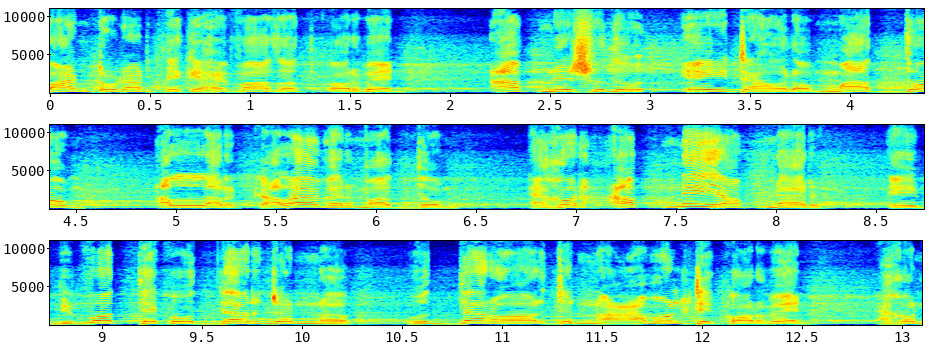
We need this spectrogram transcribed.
বানটোনার থেকে হেফাজত করবেন। আপনি শুধু এইটা হলো মাধ্যম, আল্লাহর কালামের মাধ্যম। এখন আপনি আপনার এই বিপদ থেকে উদ্ধার জন্য উদ্ধার হওয়ার জন্য আমলটি করবেন। এখন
